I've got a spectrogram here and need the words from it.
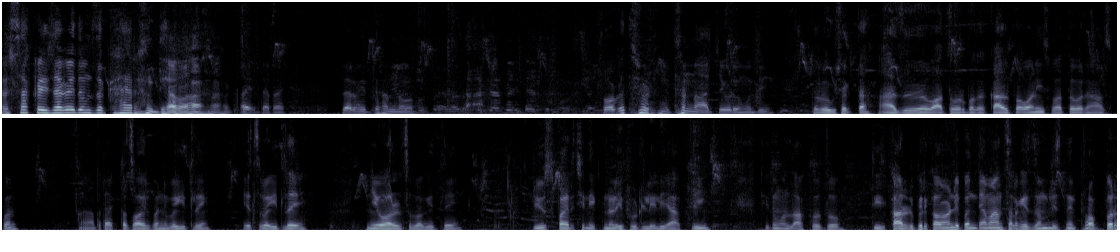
अरे सकाळी सकाळी तुमचं काय रंग द्यावा? काय तर आहे. तर मित्रांनो स्वागत एवढं मित्रांनो आजच्या व्हिडिओमध्ये. तर बघू शकता आज वातावरण बघा काल पवानीच वातावरण आहे आज पण. आता ट्रॅक्टरचं ऑइल पण आहे याचं आहे न्यू हॉलचं आहे न्यूज पायरची एक नळी फुटलेली आहे आपली ती तुम्हाला दाखवतो. ती कार रिपेअर करून आणली पण त्या माणसाला काही जमलीच नाही प्रॉपर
